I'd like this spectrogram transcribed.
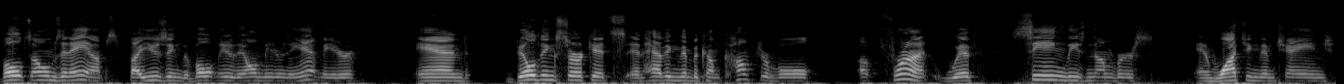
volts, ohms, and amps by using the voltmeter, the ohm meter, the amp meter, and building circuits and having them become comfortable up front with seeing these numbers and watching them change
